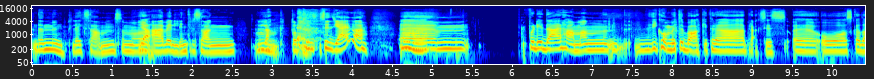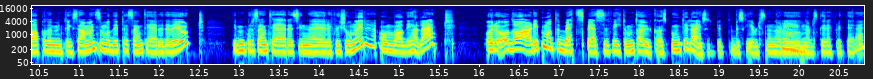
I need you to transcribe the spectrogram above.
den muntlige eksamen som ja. er veldig interessant mm. lagt opp, syns jeg, da. Mm. Um, fordi der har man De kommer tilbake fra praksis øh, og skal da på den muntlige eksamen, så må de presentere det de har gjort. De må presentere sine refleksjoner om hva de har lært. Og, og da er de på en måte bedt spesifikt om å ta utgangspunkt i læringsutbyttebeskrivelsene når mm. når de skal reflektere.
